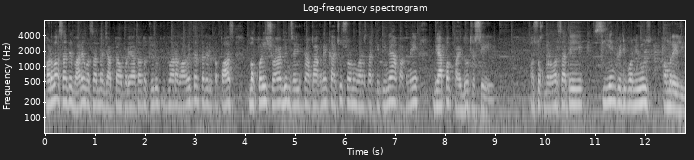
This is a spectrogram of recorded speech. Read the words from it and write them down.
હળવા સાથે ભારે વરસાદના ઝાપટાઓ પડ્યા હતા. તો ખેડૂતો દ્વારા વાવેતર કરેલ કપાસ, મગફળી, સોયાબીન સહિતના પાકને કાચું સોનું વારસતા ખેતીને આ પાકને વ્યાપક ફાયદો થશે. અશોક મણવર સાથે CN twenty four news, Amreli.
